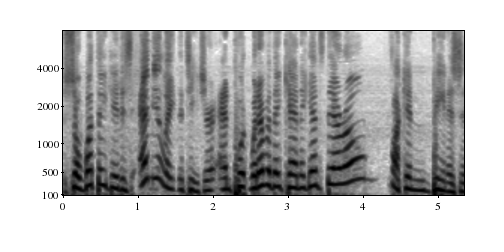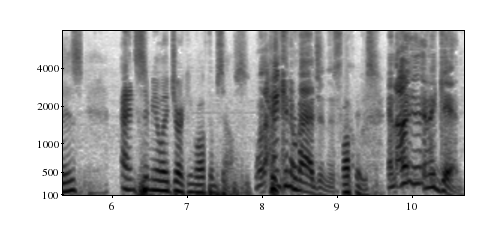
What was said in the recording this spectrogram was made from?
So what they did is emulate the teacher and put whatever they can against their own fucking penises and simulate jerking off themselves. Well, I can imagine this. Off. And I and again,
